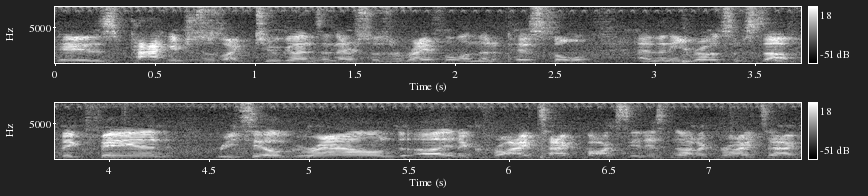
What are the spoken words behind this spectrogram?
his package. There's like two guns in there, so there's a rifle and then a pistol, and then he wrote some stuff. Big fan, retail ground, uh, in a Krytac box. It is not a Krytac.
